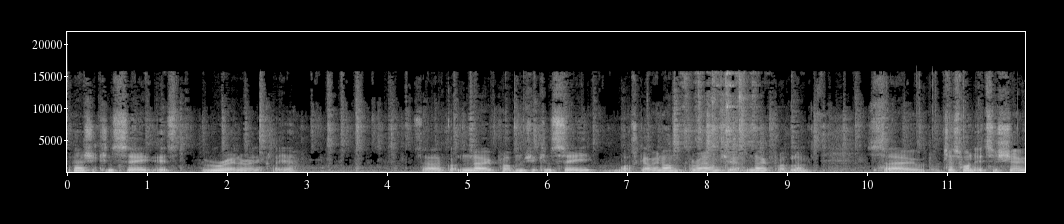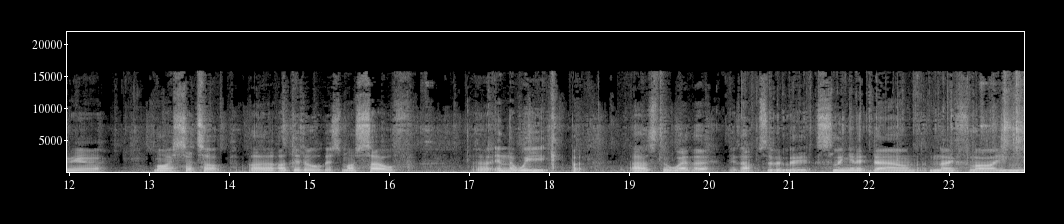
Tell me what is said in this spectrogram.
and as you can see it's really really clear. So I've got no problems. You can see what's going on around you. No problem so just wanted to show you my setup. Uh, I did all this myself uh, in the week but as the weather is absolutely slinging it down no flying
